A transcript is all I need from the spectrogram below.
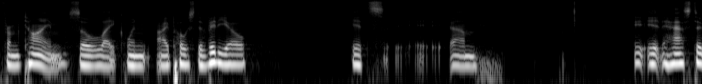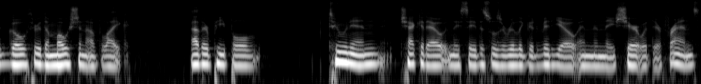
from time. So, like when I post a video, it's um, it, has to go through the motion of like other people tune in, check it out, and they say this was a really good video, and then they share it with their friends,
